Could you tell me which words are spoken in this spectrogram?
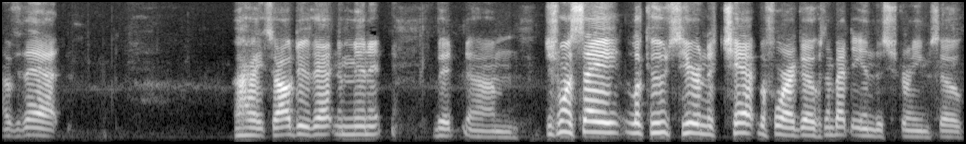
of that. All right, so I'll do that in a minute. But um, just want to say, look who's here in the chat before I go because I'm about to end the stream. So,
